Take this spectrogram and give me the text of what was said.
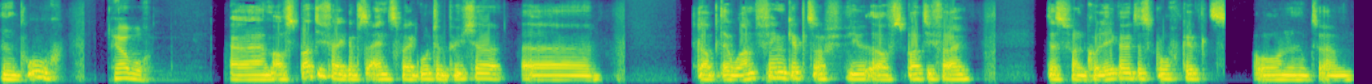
Ein Buch. Hörbuch. Ähm, auf Spotify gibt es ein, zwei gute Bücher. Äh, ich glaube, The One Thing gibt es auf, auf Spotify. Das von Kollega, das Buch gibt's. Und ähm,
